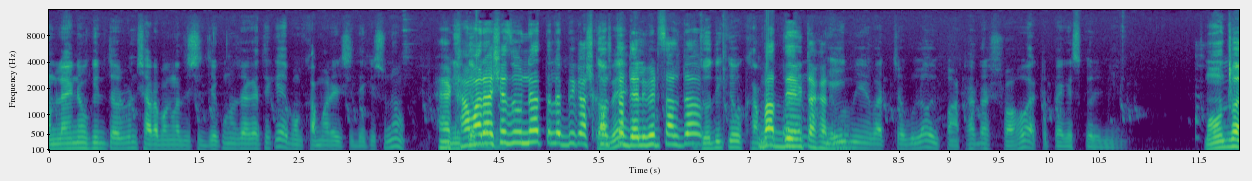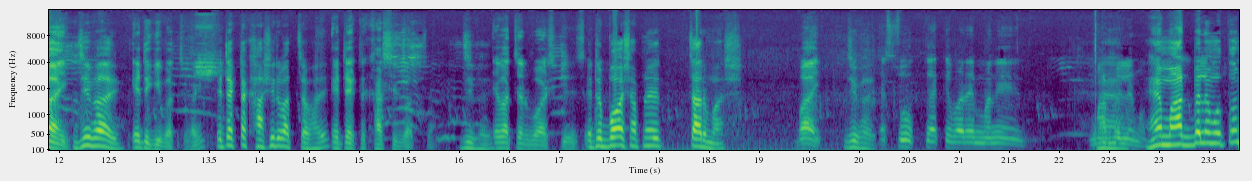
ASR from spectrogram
অনলাইনেও কিনতে পারবেন সারা বাংলাদেশের যে কোনো জায়গা থেকে এবং খামারে এসে দেখে শুনো হ্যাঁ খামারে এসে যদি না তাহলে বিকাশ খরচটা ডেলিভারি চার্জটা যদি কেউ খামার বাদ দিয়ে টাকা নেব। এই মেয়ে বাচ্চাগুলো ওই পাঁঠাটা সহ একটা প্যাকেজ করে নিন। মোহাম্মদ ভাই? জি ভাই। এটা কি বাচ্চা ভাই? এটা একটা খাসির বাচ্চা ভাই। এটা একটা খাসির বাচ্চা। জি ভাই। এ বাচ্চার বয়স কি হয়েছে? এটা বয়স আপনার চার মাস। ভাই জি ভাই। চোখ তো একেবারে মানে মার্বেলের মতো। হ্যাঁ মাঠবেলের মতন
